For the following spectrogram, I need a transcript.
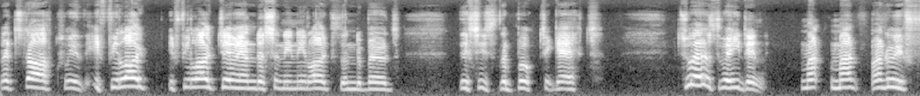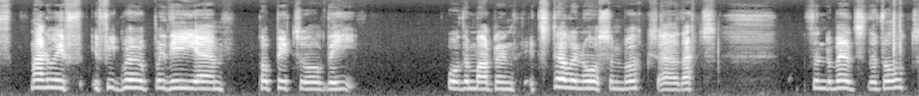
let's start with if you like if you like Gerry Anderson and you like Thunderbirds, this is the book to get. It's worth reading. Matter if matter if if you grew up with the um, puppet or the or the modern, it's still an awesome book. So that's Thunderbirds the Vault.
